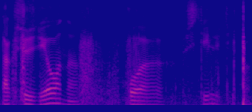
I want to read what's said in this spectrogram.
Так все сделано по стиле типа.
